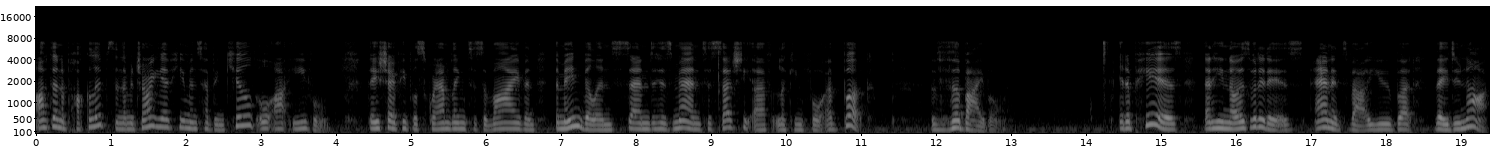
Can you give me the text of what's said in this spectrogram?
after an apocalypse, and the majority of humans have been killed or are evil. They show people scrambling to survive, and the main villain sends his men to search the earth looking for a book the Bible. It appears that he knows what it is and its value, but they do not.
